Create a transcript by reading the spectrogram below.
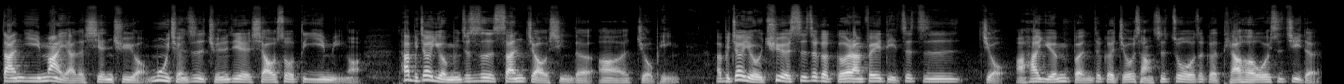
单一麦芽的先驱哦，目前是全世界销售第一名哦。它比较有名就是三角形的啊酒瓶。啊，比较有趣的是，这个格兰菲迪这支酒啊，它原本这个酒厂是做这个调和威士忌的，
